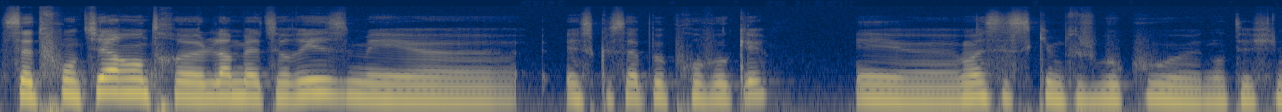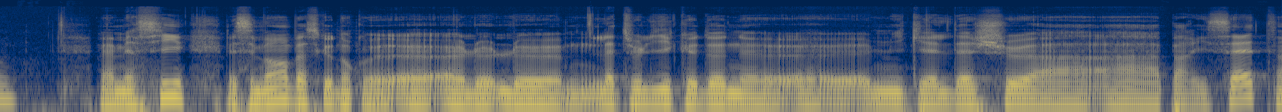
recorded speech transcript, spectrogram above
cette frontière entre l'amateurisme et, euh, et ce que ça peut provoquer. Et euh, moi, c'est ce qui me touche beaucoup euh, dans tes films. Bah, merci. Mais c'est marrant parce que donc euh, euh, l'atelier que donne euh, Michael Dacheux à, à Paris 7,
